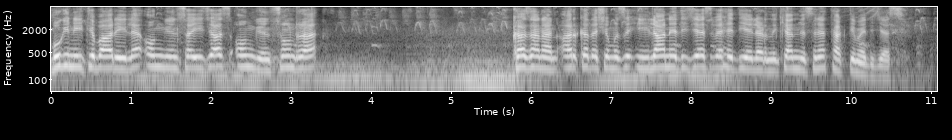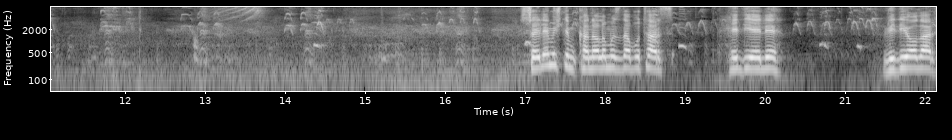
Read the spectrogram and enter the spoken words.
bugün itibariyle 10 gün sayacağız. 10 gün sonra kazanan arkadaşımızı ilan edeceğiz ve hediyelerini kendisine takdim edeceğiz. Söylemiştim kanalımızda bu tarz hediyeli videolar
